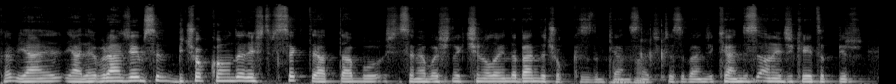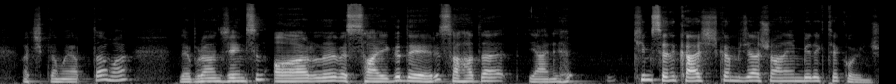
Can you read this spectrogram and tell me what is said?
Tabii yani, yani LeBron James'i birçok konuda eleştirsek de hatta bu işte sene başındaki Çin olayında ben de çok kızdım kendisine açıkçası. Bence kendisi uneducated bir açıklama yaptı ama LeBron James'in ağırlığı ve saygı değeri sahada yani kimsenin karşı çıkamayacağı şu an NBA'deki tek oyuncu.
